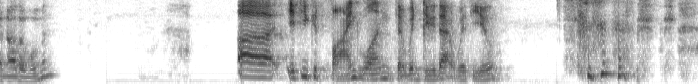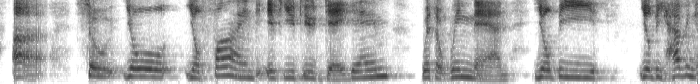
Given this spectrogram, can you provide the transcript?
another woman? Uh, if you could find one that would do that with you. uh, so you'll you'll find if you do day game with a wingman, you'll be you'll be having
